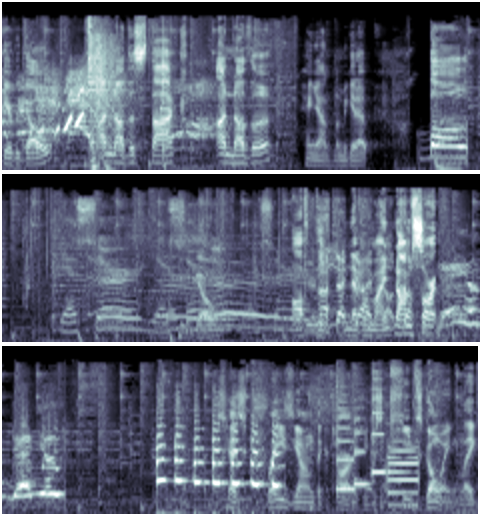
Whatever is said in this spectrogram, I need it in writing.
Here we go. Another stock. Another. Hang on, let me get up. Ball. Yes, sir. Yes, sir. go. Yes, sir. Off You're the. Never guy, mind. No, I'm sorry. Damn, Daniel. This guy's crazy on the guitar. He just keeps going. Like,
